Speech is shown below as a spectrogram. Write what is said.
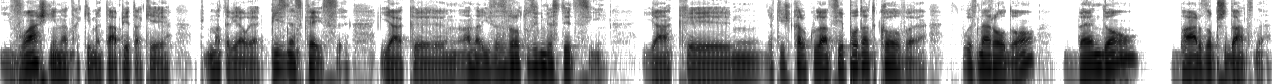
I właśnie na takim etapie takie materiały jak business case, jak y, analiza zwrotu z inwestycji, jak y, jakieś kalkulacje podatkowe, wpływ na RODO będą bardzo przydatne.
